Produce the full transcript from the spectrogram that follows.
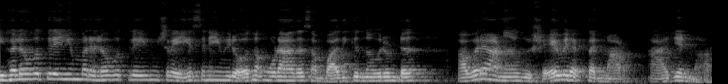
ഇഹലോകത്തിലെയും പരലോകത്തിലെയും ശ്രേയസിനെ വിരോധം കൂടാതെ സമ്പാദിക്കുന്നവരുണ്ട്. അവരാണ് വിഷയവിരക്തന്മാർ ആര്യന്മാർ.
